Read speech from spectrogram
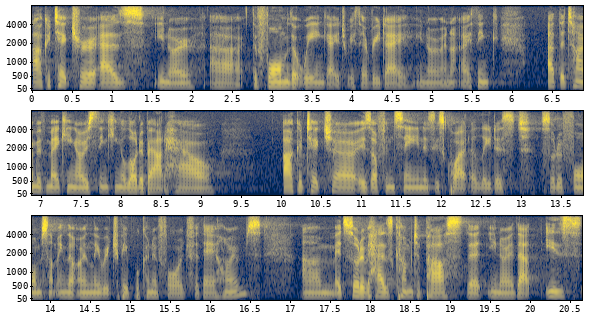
architecture as, you know, uh, the form that we engage with every day, you know, and I think at the time of making, I was thinking a lot about how architecture is often seen as this quite elitist sort of form, something that only rich people can afford for their homes. Um, it sort of has come to pass that you know that is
